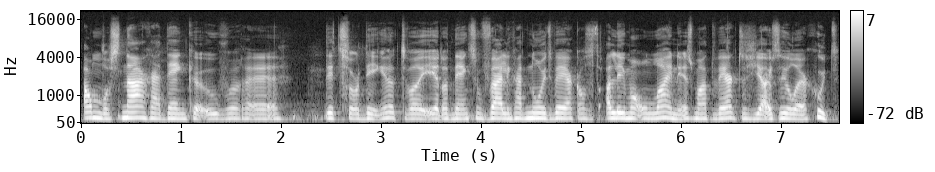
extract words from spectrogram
anders na gaat denken over dit soort dingen. Terwijl je eerder denkt, zo'n veiling gaat nooit werken als het alleen maar online is. Maar het werkt dus juist heel erg goed.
